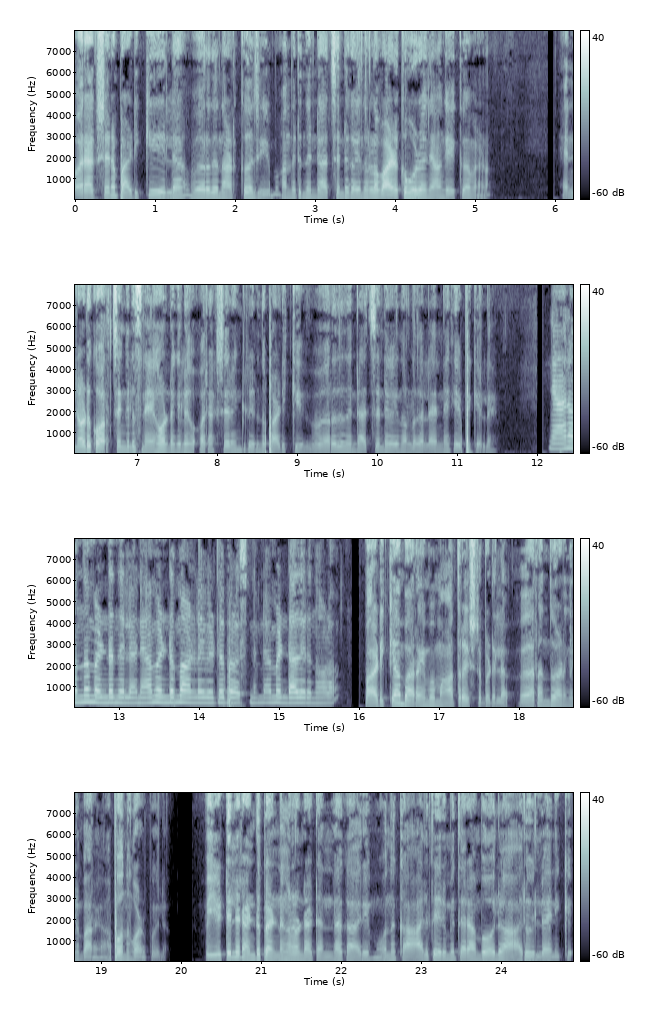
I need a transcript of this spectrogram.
ഒരക്ഷരം പഠിക്കുകയില്ല. വെറുതെ നടക്കുകയും ചെയ്യും. എന്നിട്ട് നിന്റെ അച്ഛന്റെ കയ്യിൽ നിന്നുള്ള വഴക്ക് മുഴുവൻ ഞാൻ കേൾക്കുകയും വേണം. എന്നോട് കുറച്ചെങ്കിലും സ്നേഹം ഉണ്ടെങ്കിൽ ഒരക്ഷരമെങ്കിലും ഇരുന്ന് പഠിക്ക്. വെറുതെ നിന്റെ അച്ഛന്റെ കയ്യിൽ നിന്നുള്ളതല്ല എന്നെ കേൾപ്പിക്കല്ലേ? ഞാനൊന്നും മിണ്ടുന്നില്ല. ഞാൻ മിണ്ടുമ്പോഴാണല്ലോ വീട്ടിലെ വീട്ടിൽ പ്രശ്നം. ഞാൻ മിണ്ടാതിരുന്നോളാം. പഠിക്കാൻ പറയുമ്പോൾ മാത്രം ഇഷ്ടപ്പെടില്ല. വേറെ എന്തുവാണെങ്കിലും പറയാം. അപ്പോൾ ഒന്നും കുഴപ്പമില്ല. വീട്ടിൽ രണ്ട് പെണ്ണുങ്ങളുണ്ടായിട്ട് എന്താ കാര്യം? ഒന്ന് കാൽ തെരുമ്പി തരാൻ പോലും ആരുമില്ല എനിക്ക്.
